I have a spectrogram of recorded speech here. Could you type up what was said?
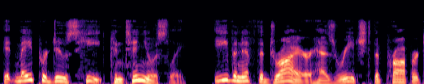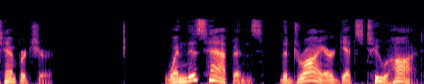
it may produce heat continuously, even if the dryer has reached the proper temperature. When this happens, the dryer gets too hot.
